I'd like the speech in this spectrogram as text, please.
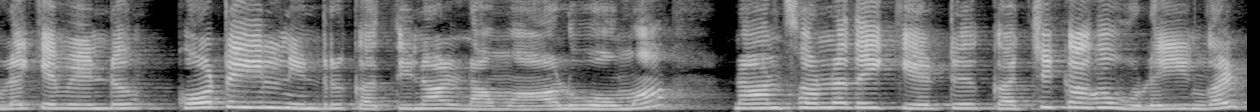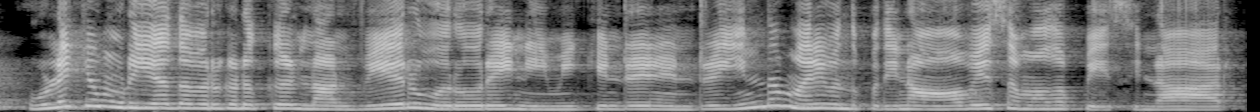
உழைக்க வேண்டும். கோட்டையில் நின்று கத்தினால் நாம் ஆளுவோமா? நான் சொன்னதை கேட்டு கட்சிக்காக உழையுங்கள். உழைக்க முடியாதவர்களுக்கு நான் வேறு ஒருவரை நியமிக்கின்றேன் என்று இந்த மாதிரி வந்து பார்த்தீங்கன்னா ஆவேசமாக பேசினார்.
